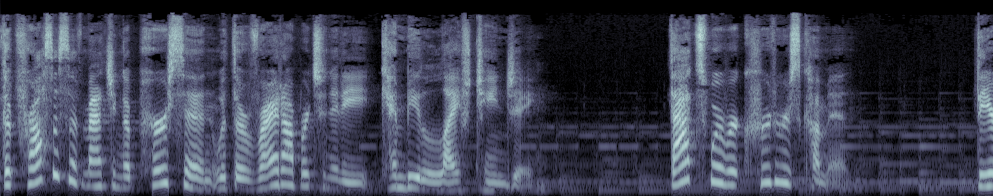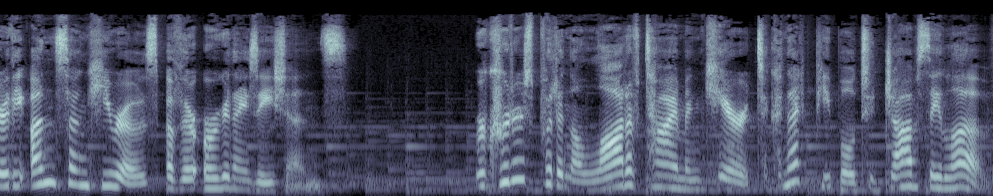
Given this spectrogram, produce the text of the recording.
The process of matching a person with the right opportunity can be life changing. That's where recruiters come in. They are the unsung heroes of their organizations. Recruiters put in a lot of time and care to connect people to jobs they love,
